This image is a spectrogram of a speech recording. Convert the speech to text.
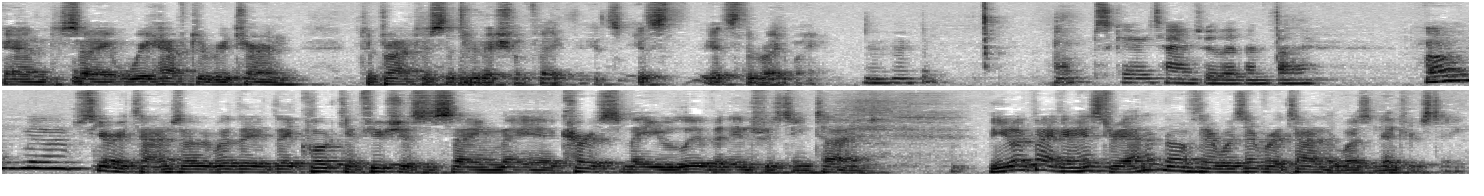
and say we have to return to practice the traditional faith. It's it's it's the right way. Well, scary times we live in, Father. Um, you know, scary times. Uh, where They, they quote Confucius as saying, may, uh, "Curse, may you live in interesting times." When you look back in history, I don't know if there was ever a time that wasn't interesting.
